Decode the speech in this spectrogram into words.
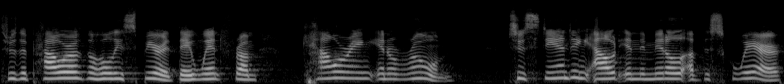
Through the power of the Holy Spirit, they went from cowering in a room to standing out in the middle of the square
